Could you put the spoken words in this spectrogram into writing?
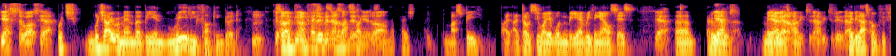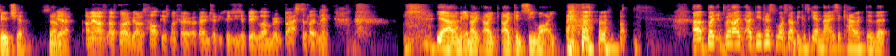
Yes, there was, yeah. which which I remember being really fucking good. Hmm. So I'm, I'd be I'm presuming that's on Disney like as well. Must be. I, I don't see why it wouldn't be. Everything else is. Yeah, Um, who yeah, knows? Maybe yeah. I that's I'm one, happy to happy to do that. maybe that's one for future. So Yeah, I mean, I've, I've got to be honest. Hulk is my favorite Avenger because he's a big lumbering bastard like me. yeah, I mean, I I, I can see why. uh, but but I'd, I'd be interested to watch that because again, that is a character that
